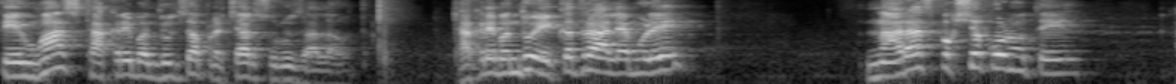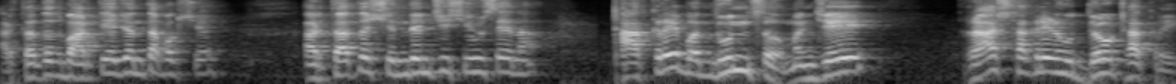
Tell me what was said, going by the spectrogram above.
तेव्हाच ठाकरे बंधूंचा प्रचार सुरू झाला होता. ठाकरे बंधू एकत्र आल्यामुळे नाराज पक्ष कोण होते? अर्थातच भारतीय जनता पक्ष अर्थातच शिंदेची शिवसेना. ठाकरे बंधूंचं म्हणजे राज ठाकरे आणि उद्धव ठाकरे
